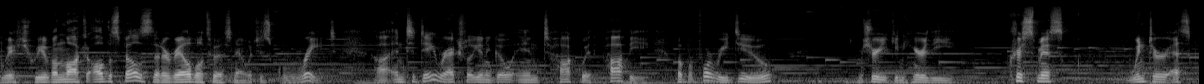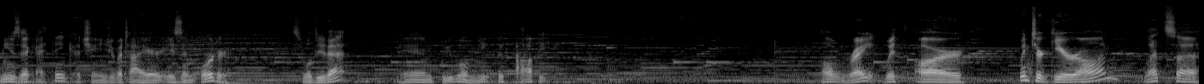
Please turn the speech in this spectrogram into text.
which we have unlocked all the spells that are available to us now, which is great. Uh, and today we're actually going to go and talk with Poppy. But before we do, I'm sure you can hear the Christmas winter-esque music. I think a change of attire is in order. So we'll do that, and we will meet with Poppy. All right, with our winter gear on, let's uh,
